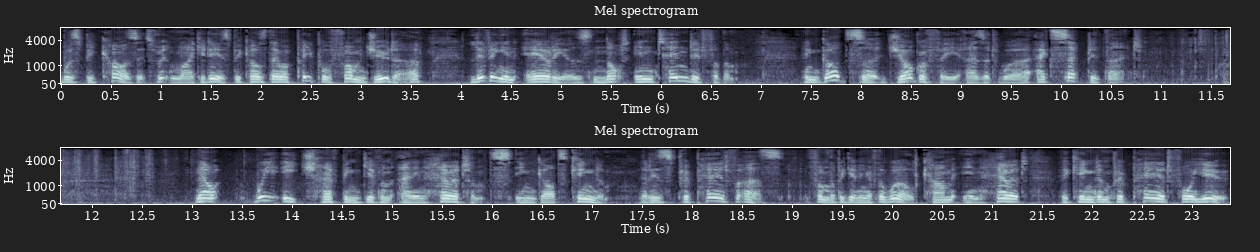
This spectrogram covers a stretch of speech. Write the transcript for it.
was because it's written like it is, because there were people from Judah living in areas not intended for them. And God's uh, geography, as it were, accepted that. Now, we each have been given an inheritance in God's kingdom that is prepared for us from the beginning of the world. Come, inherit the kingdom prepared for you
